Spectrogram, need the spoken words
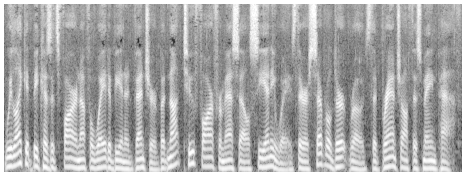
We like it because it's far enough away to be an adventure but not too far from SLC anyways there are several dirt roads that branch off this main path.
